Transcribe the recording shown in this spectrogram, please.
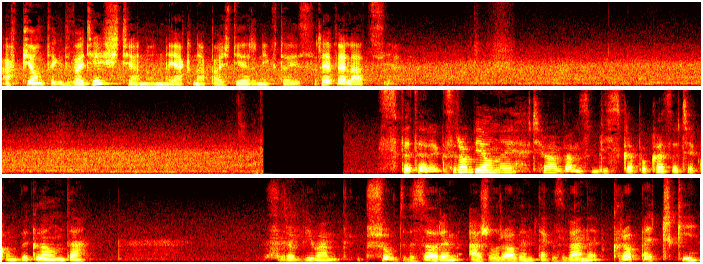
a w piątek 20. No jak na październik to jest rewelacja. Sweterek zrobiony. Chciałam Wam z bliska pokazać, jak on wygląda. Zrobiłam przód wzorem ażurowym, tak zwane kropeczki.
